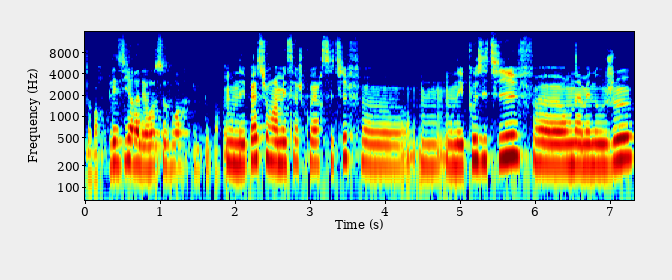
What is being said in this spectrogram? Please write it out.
d'avoir plaisir à les recevoir quelque part. On n'est pas sur un message coercitif, euh, on, est positif, on amène au jeu.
